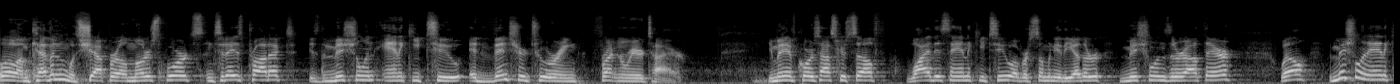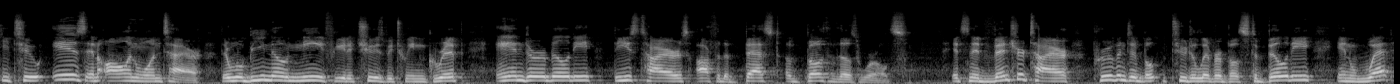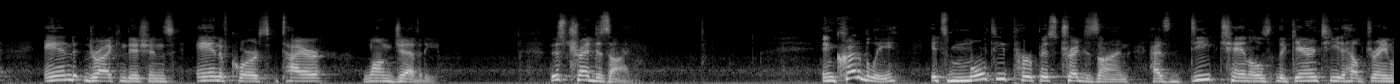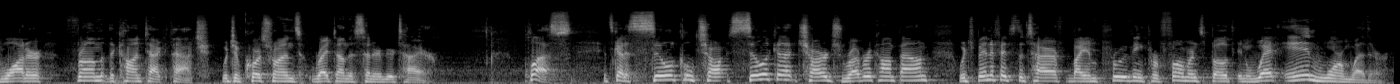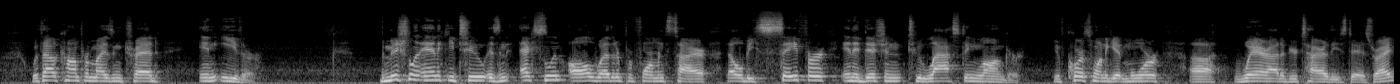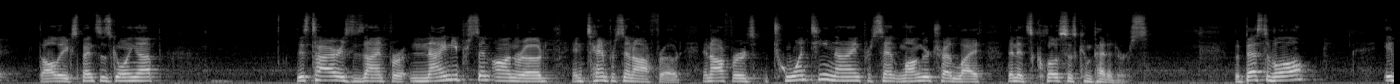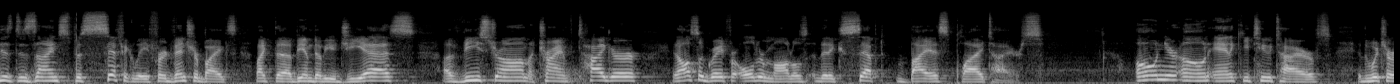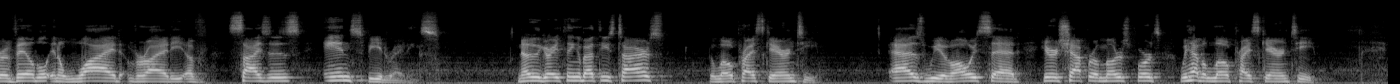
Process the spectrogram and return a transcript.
Hello, I'm Kevin with Chaparral Motorsports, and today's product is the Michelin Anakee 2 Adventure Touring front and rear tire. You may, of course, ask yourself, why this Anakee 2 over so many of the other Michelins that are out there? Well, the Michelin Anakee 2 is an all-in-one tire. There will be no need for you to choose between grip and durability. These tires offer the best of both of those worlds. It's an adventure tire proven to, to deliver both stability in wet and dry conditions, and of course, tire longevity. This tread design. Incredibly, its multi-purpose tread design has deep channels that guarantee to help drain water from the contact patch, which of course runs right down the center of your tire. Plus, it's got a silica charged rubber compound, which benefits the tire by improving performance both in wet and warm weather, without compromising tread in either. The Michelin Anakee 2 is an excellent all-weather performance tire that will be safer in addition to lasting longer. You of course want to get more uh, wear out of your tire these days, right? With all the expenses going up. This tire is designed for 90% on-road and 10% off-road and offers 29% longer tread life than its closest competitors. But best of all, it is designed specifically for adventure bikes like the BMW GS, a V-Strom, a Triumph Tiger. It's also great for older models that accept bias ply tires. Own your own Anakee 2 tires, which are available in a wide variety of sizes and speed ratings. Another great thing about these tires, the low price guarantee. As we have always said, here at Chaparral Motorsports, we have a low price guarantee.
